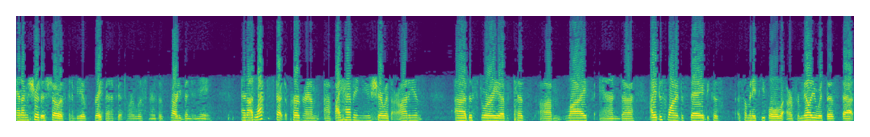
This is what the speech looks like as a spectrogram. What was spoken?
And I'm sure this show is going to be a great benefit to our listeners, it's already been to me. And I'd like to start the program uh, by having you share with our audience uh, the story of Ted's um, life. And uh, I just wanted to say, because so many people are familiar with this, that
